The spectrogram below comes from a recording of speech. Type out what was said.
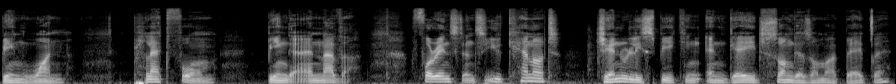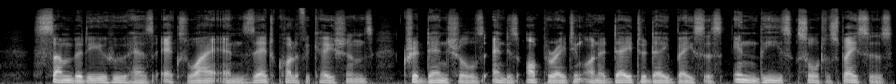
being one, platform being another. For instance, you cannot, generally speaking, engage Songezo Mabece somebody who has X, Y, and Z qualifications, credentials, and is operating on a day to day basis in these sort of spaces,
